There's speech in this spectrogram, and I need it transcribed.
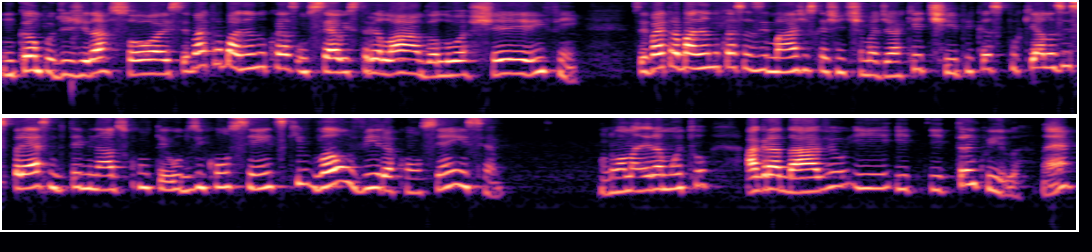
um campo de girassóis. Você vai trabalhando com um céu estrelado, a lua cheia, enfim. Você vai trabalhando com essas imagens que a gente chama de arquetípicas, porque elas expressam determinados conteúdos inconscientes que vão vir à consciência de uma maneira muito agradável e, e, e tranquila, né?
